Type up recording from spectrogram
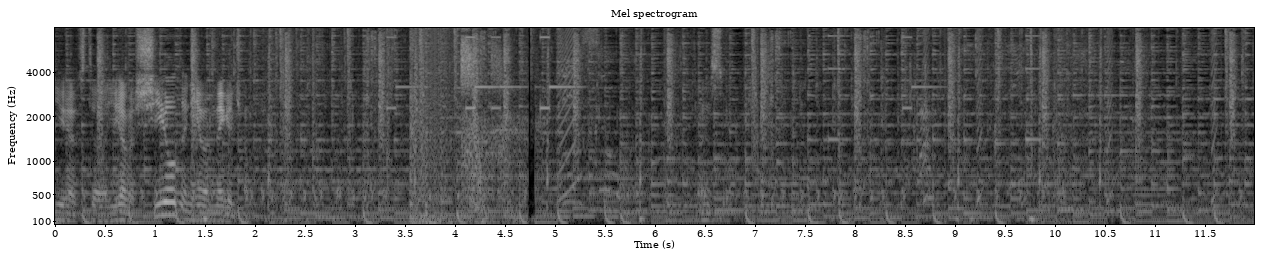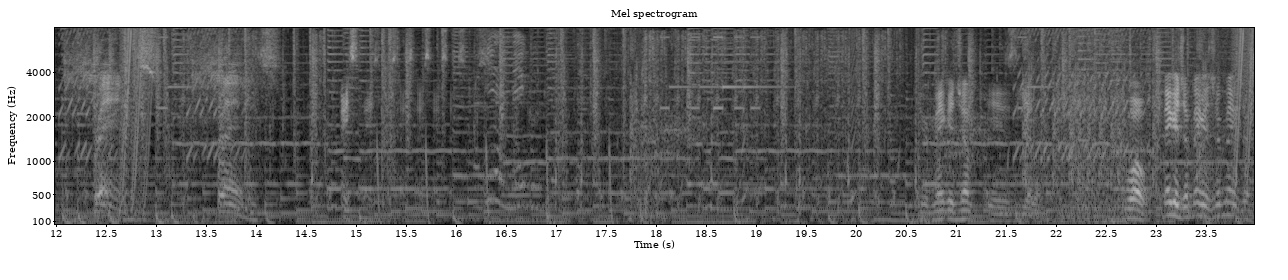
You have still? You have a shield and you have a mega jump. And a sword. Friends! Friends! Nice, nice, nice, nice, nice, nice, nice, nice. Your mega jump is yellow. Whoa! Mega jump, mega jump, mega jump!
